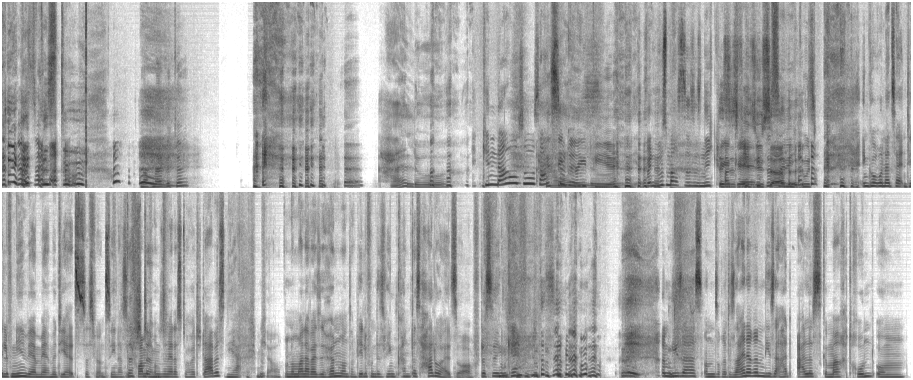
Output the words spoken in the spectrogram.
Was bist du? Nochmal bitte. Hallo. Genau so sagst du das. Creepy. Wenn du es machst, ist es nicht creepy. Okay, das ist viel gut. In Corona-Zeiten telefonieren wir mehr mit dir, als dass wir uns sehen. Also das ich freue mich umso mehr, dass du heute da bist. Ja, ich mich auch. Und normalerweise hören wir uns am Telefon, deswegen kommt das Hallo halt so oft. Deswegen kennen wir das. Und Lisa ist unsere Designerin. Lisa hat alles gemacht rund um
